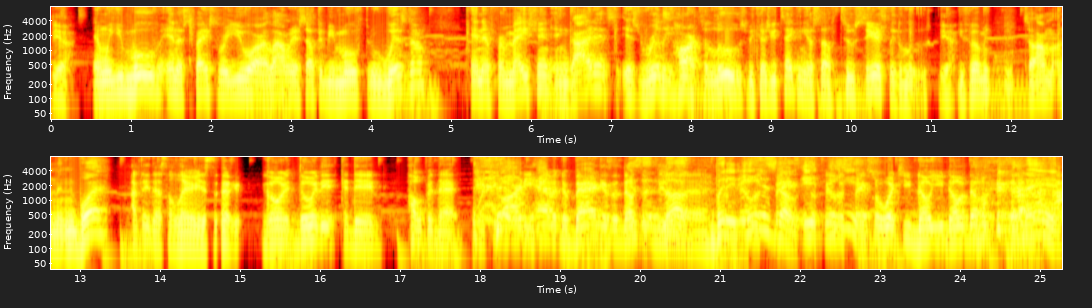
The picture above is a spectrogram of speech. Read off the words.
Yeah. and when you move in a space where you are allowing yourself to be moved through wisdom and information and guidance, it's really hard to lose because you're taking yourself too seriously to lose. Yeah. You feel me? So I'm, and boy, I think that's hilarious. Going doing it and then hoping that what you already have in the bag is enough it's to fill enough. the- But to it fill is space- though. to It fill the space for what you know you don't know. Man,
